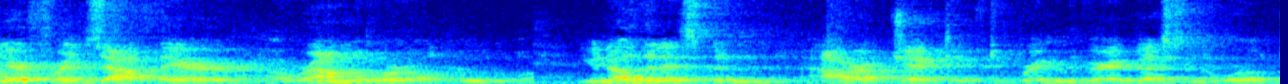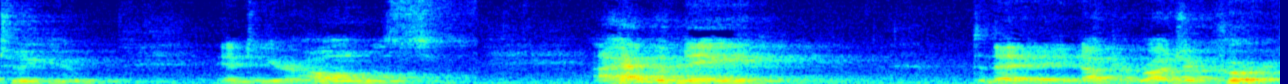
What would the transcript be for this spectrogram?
veterans out there around the world who, you know that it's been our objective to bring the very best in the world to you, into your homes. I have with me today Dr. Roger Khouri.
